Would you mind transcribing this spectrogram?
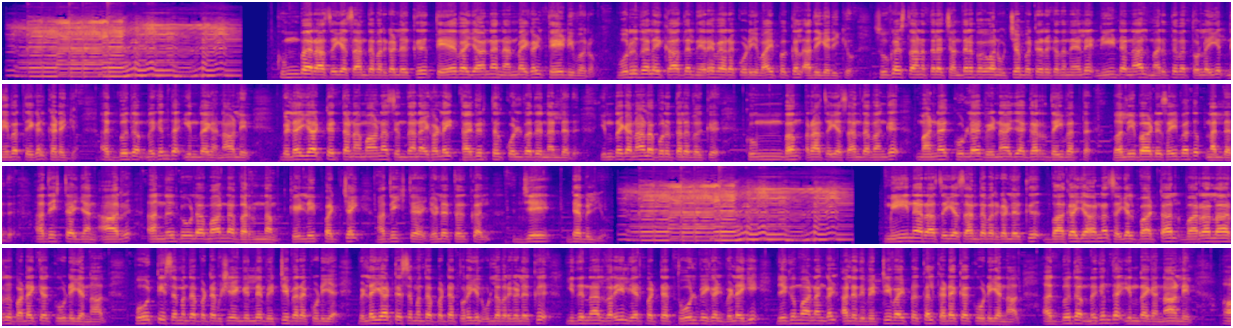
கும்ப ராசியை சார்ந்தவர்களுக்கு தேவையான நன்மைகள் தேடி வரும். ஒருதலை காதல் நிறைவேறக்கூடிய வாய்ப்புகள் அதிகரிக்கும். சுகஸ்தானத்தில் சந்திர பகவான் உச்சம் பெற்று இருக்கிறதுனால நீண்ட நாள் மருத்துவ தொல்லையில் நிவர்த்திகள் கிடைக்கும். அற்புதம் மிகுந்த இன்றைய நாளில். விளையாட்டுத்தனமான சிந்தனைகளை தவிர்த்து கொள்வது நல்லது. இன்றைய நாளை பொறுத்தளவுக்கு கும்பம் ராசியை சார்ந்தவங்க மனக்குல விநாயகர் தெய்வத்தை வழிபாடு செய்வதும் நல்லது. அதிர்ஷ்ட எண் ஆறு அனுகூலமான வர்ணம் கிளிப்பச்சை அதிர்ஷ்ட எழுத்துக்கள் ஜே டபிள்யூ. மீன ராசியை சார்ந்தவர்களுக்கு வகையான செயல்பாட்டால் வரலாறு படைக்கக்கூடிய நாள். போட்டி சம்பந்தப்பட்ட விஷயங்களில் வெற்றி பெறக்கூடிய விளையாட்டு சம்பந்தப்பட்ட துறையில் உள்ளவர்களுக்கு இது நாள் வரையில் ஏற்பட்ட தோல்விகள் விலகி வெகுமானங்கள் அல்லது வெற்றி வாய்ப்புகள் கிடைக்கக்கூடிய நாள். அற்புதம் மிகுந்த இன்றைய நாளில்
